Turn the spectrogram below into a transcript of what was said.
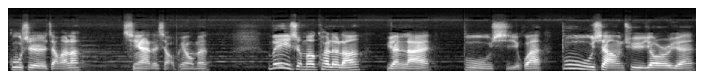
故事讲完了，亲爱的小朋友们，为什么快乐狼原来不喜欢、不想去幼儿园，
